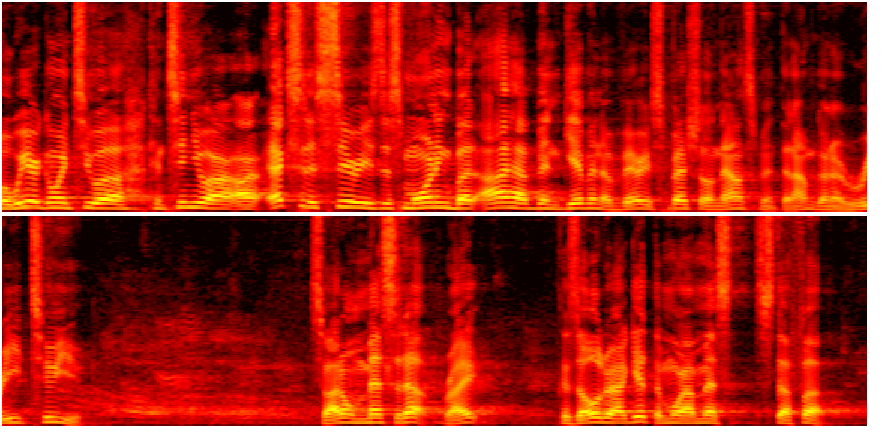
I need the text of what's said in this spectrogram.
Well, we are going to uh, continue our, our Exodus series this morning, but I have been given a very special announcement that I'm going to read to you. So I don't mess it up, right? Because the older I get, the more I mess stuff up.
